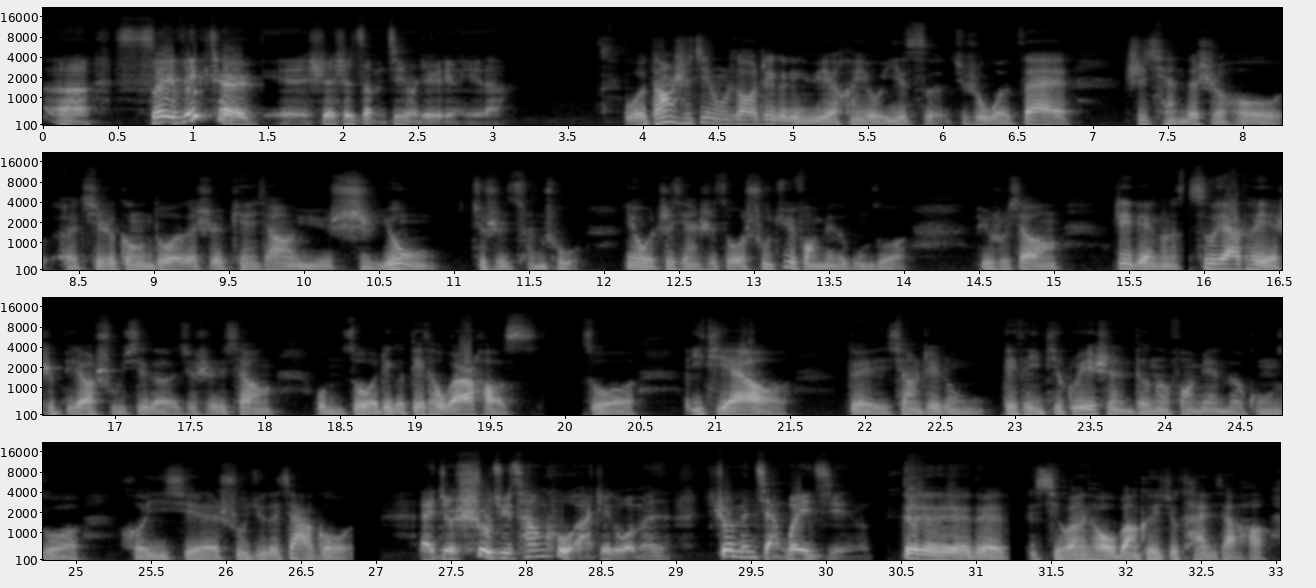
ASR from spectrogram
呃，所以 Victor 呃是是怎么进入这个领域的？我当时进入到这个领域也很有意思，就是我在之前的时候，呃，其实更多的是偏向于使用，就是存储，因为我之前是做数据方面的工作，比如说像这点可能斯图亚特也是比较熟悉的，就是像我们做这个 data warehouse，做 ETL。对，像这种 data integration 等等方面的工作和一些数据的架构，哎，就数据仓库啊，这个我们专门讲过一集。对对对对对，喜欢的小伙伴可以去看一下哈。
